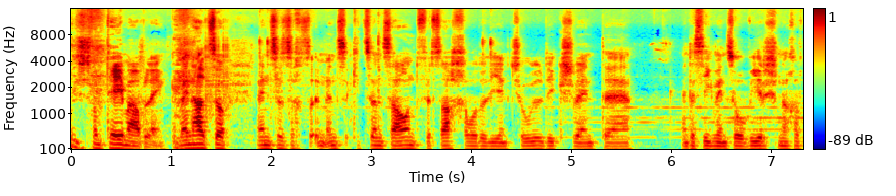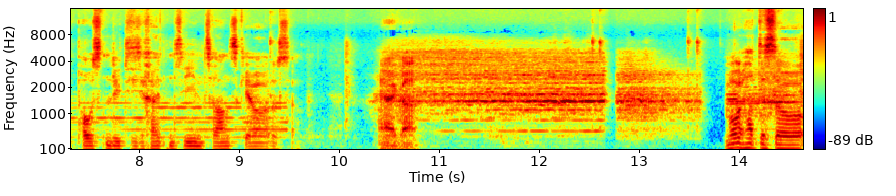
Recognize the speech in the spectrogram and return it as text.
ist vom Thema ablenken. Wenn halt so, wenn so, sich- wenn es gibt so einen Sound für Sachen, wo du dich entschuldigst, wenn du, wenn das irgendwann so wirst, nachher posten Leute, sie könnten sein in 20 Jahren oder so. Ja, egal. Wohl hat er so.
